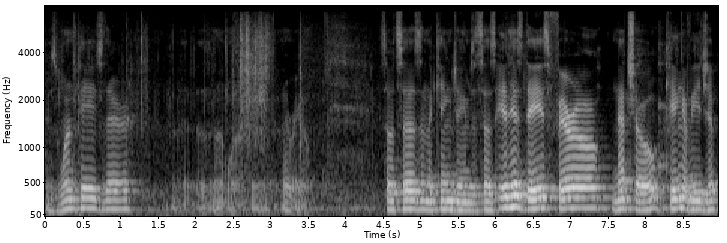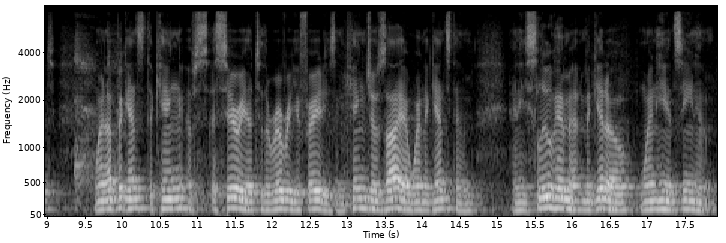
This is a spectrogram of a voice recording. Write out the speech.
There's one page there. It does not want to do it. There we go. So it says in the King James, it says, In his days, Pharaoh Necho, king of Egypt, went up against the king of Assyria to the river Euphrates, and King Josiah went against him, and he slew him at Megiddo when he had seen him.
